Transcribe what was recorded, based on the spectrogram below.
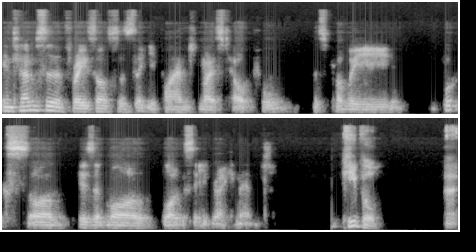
In terms of resources that you find most helpful there's probably books, or is it more blogs that you'd recommend? People, uh,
